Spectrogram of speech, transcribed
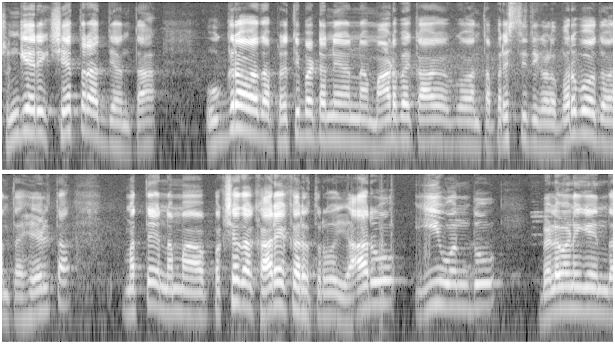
ಶೃಂಗೇರಿ ಕ್ಷೇತ್ರಾದ್ಯಂತ ಉಗ್ರವಾದ ಪ್ರತಿಭಟನೆಯನ್ನು ಮಾಡಬೇಕಾಗುವಂಥ ಪರಿಸ್ಥಿತಿಗಳು ಬರ್ಬೋದು ಅಂತ ಹೇಳ್ತಾ, ಮತ್ತು ನಮ್ಮ ಪಕ್ಷದ ಕಾರ್ಯಕರ್ತರು ಯಾರೂ ಈ ಒಂದು ಬೆಳವಣಿಗೆಯಿಂದ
